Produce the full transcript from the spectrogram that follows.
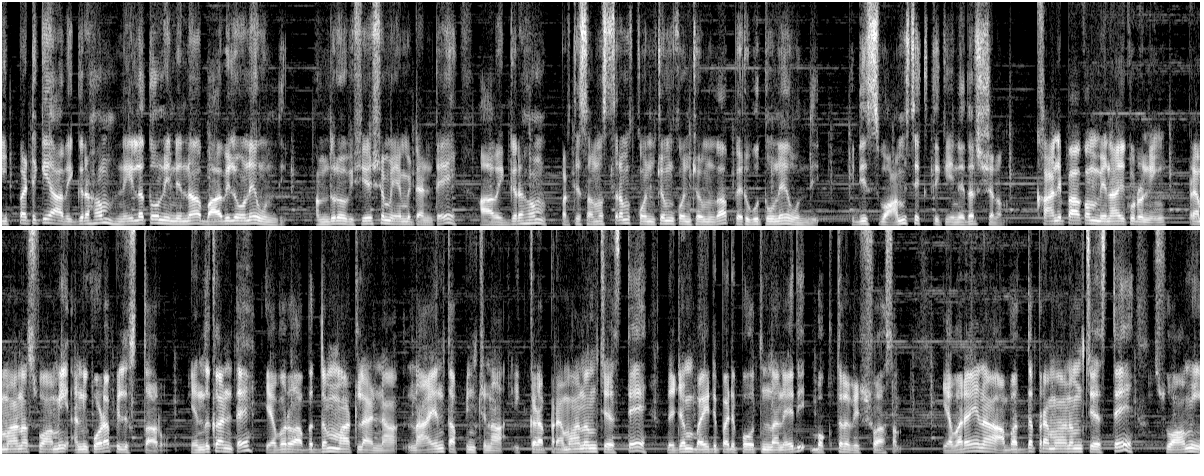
ఇప్పటికీ ఆ విగ్రహం నీళ్ళతో నిండిన బావిలోనే ఉంది. అందులో విశేషం ఏమిటంటే ఆ విగ్రహం ప్రతి సంవత్సరం కొంచెం కొంచెంగా పెరుగుతూనే ఉంది. ఇది స్వామి శక్తికి నిదర్శనం. కాణిపాకం వినాయకుడిని ప్రమాణ స్వామి అని కూడా పిలుస్తారు. ఎందుకంటే ఎవరు అబద్ధం మాట్లాడినా న్యాయం తప్పించినా ఇక్కడ ప్రమాణం చేస్తే నిజం బయటపడిపోతుందనేది భక్తుల విశ్వాసం. ఎవరైనా అబద్ధ ప్రమాణం చేస్తే స్వామి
